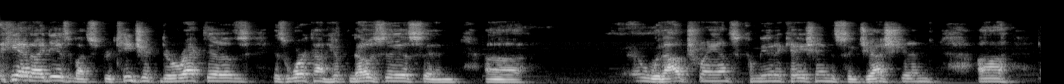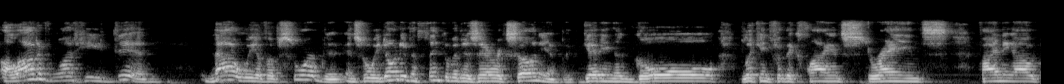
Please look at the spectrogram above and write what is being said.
he had ideas about strategic directives, his work on hypnosis and uh, without trance communication, suggestion. Uh, a lot of what he did now we have absorbed it. And so we don't even think of it as Ericksonian, but getting a goal, looking for the client's strengths, finding out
